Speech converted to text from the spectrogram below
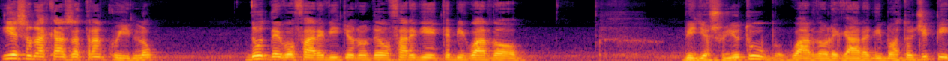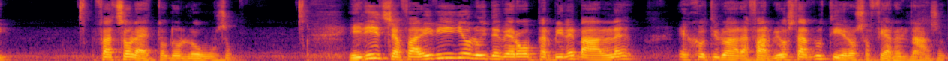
io sono a casa tranquillo, non devo fare video, non devo fare niente, mi guardo video su YouTube, guardo le gare di MotoGP, fazzoletto non lo uso. Inizio a fare i video, lui deve rompermi le balle e continuare a farmi o starnutire o soffiare il naso.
